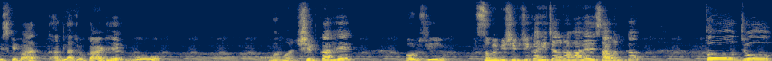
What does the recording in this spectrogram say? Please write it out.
इसके बाद अगला जो कार्ड है, वो भगवान शिव का है और ये समय भी शिव जी का ही चल रहा है, सावन का। तो जो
